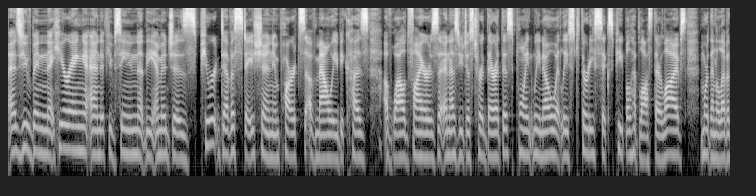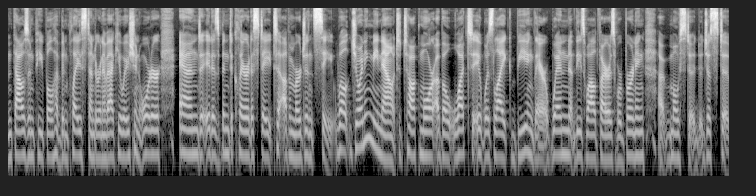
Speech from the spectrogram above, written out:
As you've been hearing, and if you've seen the images, pure devastation in parts of Maui because of wildfires. And as you just heard there, at this point, we know at least 36 people have lost their lives. More than 11,000 people have been placed under an evacuation order, and it has been declared a state of emergency. Well, joining me now to talk more about what it was like being there when these wildfires were burning, uh, most uh, just uh,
